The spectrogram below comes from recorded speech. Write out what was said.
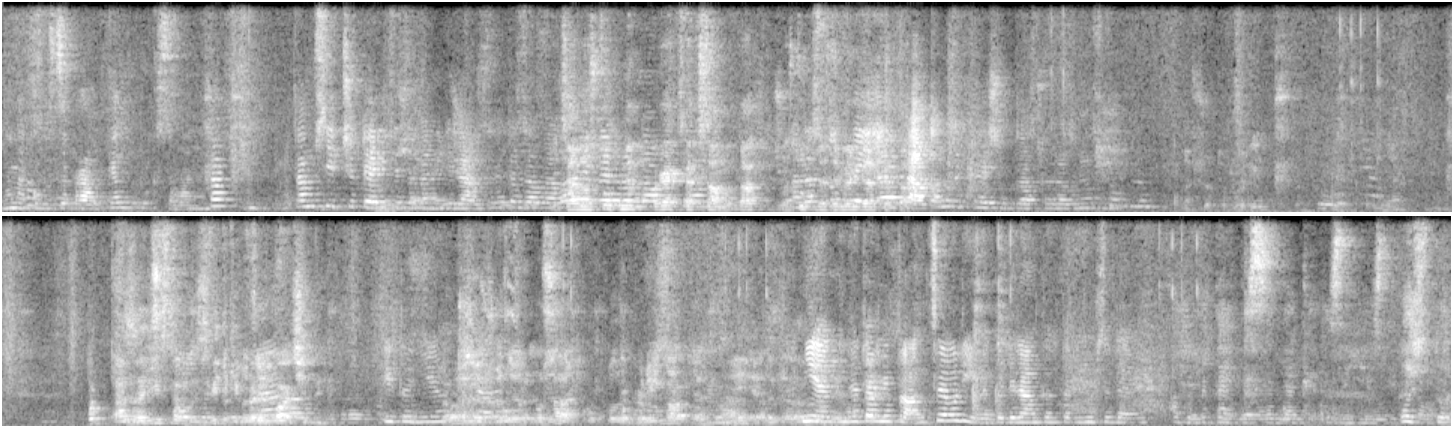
Вона заправки Роксолана. Так, там всі чотири ці земельні ділянки. Ви казали, І це але наступний проект так само, так? А наступний, земельна е, ділянка. Так, а ну відкрий, будь ласка, разом наступну. А що то горів? А заїзд там звідки передбачений? І тоді. посадку, коли прийняти. Ні, детальний план. Це олійника ділянка 189. А ви питаєтеся, де заїзд? Ось тут.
